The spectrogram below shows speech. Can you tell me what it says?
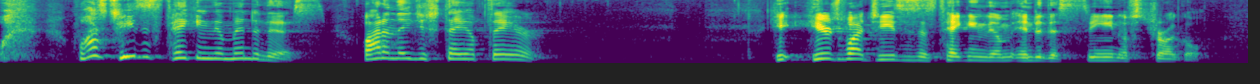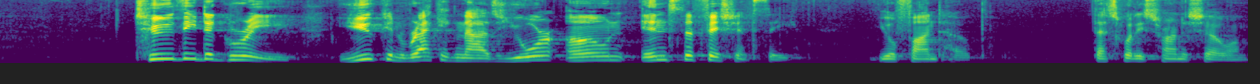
Why is Jesus taking them into this? Why didn't they just stay up there? He, here's why Jesus is taking them into this scene of struggle. To the degree you can recognize your own insufficiency, you'll find hope. That's what he's trying to show them.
